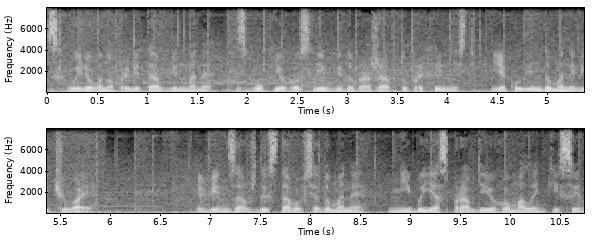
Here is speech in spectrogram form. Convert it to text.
Схвильовано привітав він мене, звук його слів відображав ту прихильність, яку він до мене відчуває. Він завжди ставився до мене, ніби я справді його маленький син.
